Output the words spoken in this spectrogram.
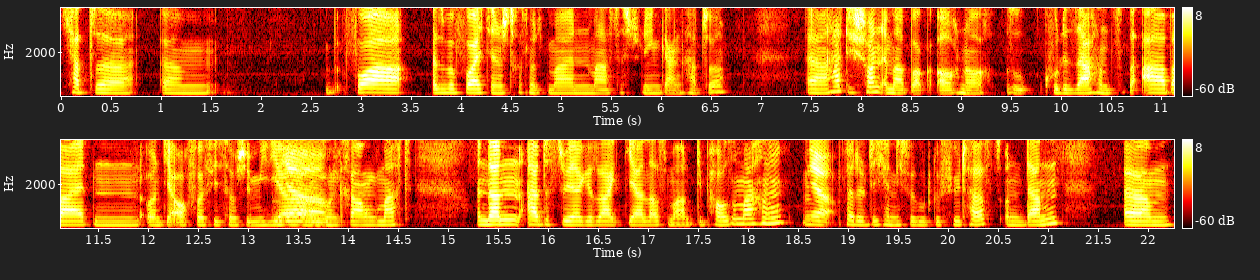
ich hatte ähm, bevor, also bevor ich den Stress mit meinem Masterstudiengang hatte, äh, hatte ich schon immer Bock, auch noch so coole Sachen zu bearbeiten und ja auch voll viel Social Media ja. und so ein Kram gemacht. Und dann hattest du ja gesagt, ja, lass mal die Pause machen. Ja. Weil du dich ja nicht so gut gefühlt hast. Und dann, ähm,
